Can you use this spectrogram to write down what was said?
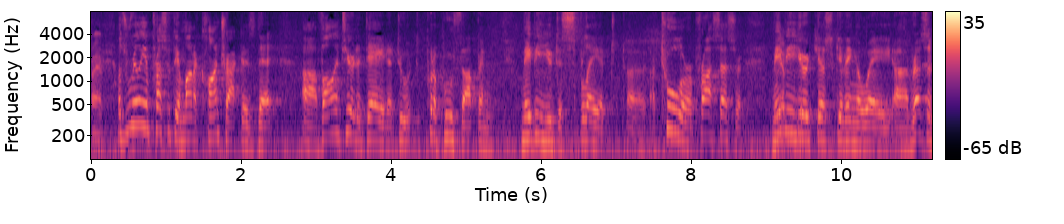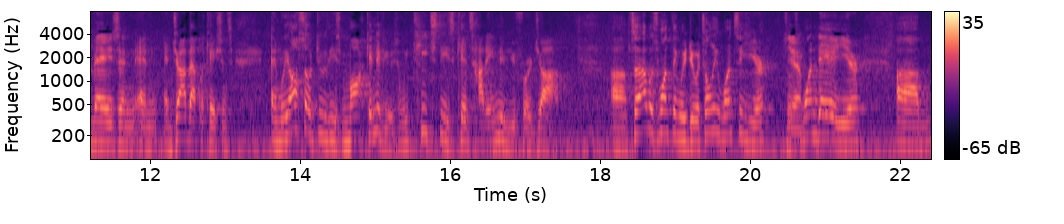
Right. I was really impressed with the amount of contractors that uh, volunteered a day to do to put a booth up and maybe you display a, uh, a tool or a process or maybe Yep. you're just giving away uh, resumes and, and, and job applications. And we also do these mock interviews and we teach these kids how to interview for a job. Um, so that was one thing we do. It's only once a year, so Yeah. it's one day a year. Um,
